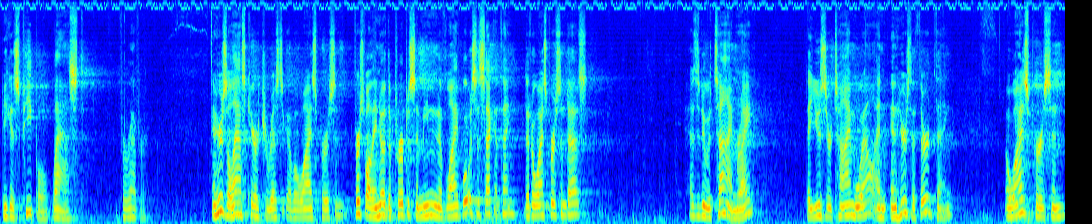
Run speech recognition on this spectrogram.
because people last forever. And here's the last characteristic of a wise person. First of all, they know the purpose and meaning of life. What was the second thing that a wise person does? It has to do with time, right? They use their time well. And, and here's the third thing a wise person,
